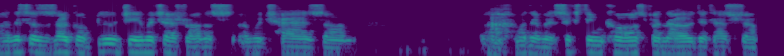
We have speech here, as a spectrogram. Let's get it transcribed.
Uh, this is a so-called Blue Gene, which has rather, uh, which has um, uh, whatever 16 cores per node. It has uh,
